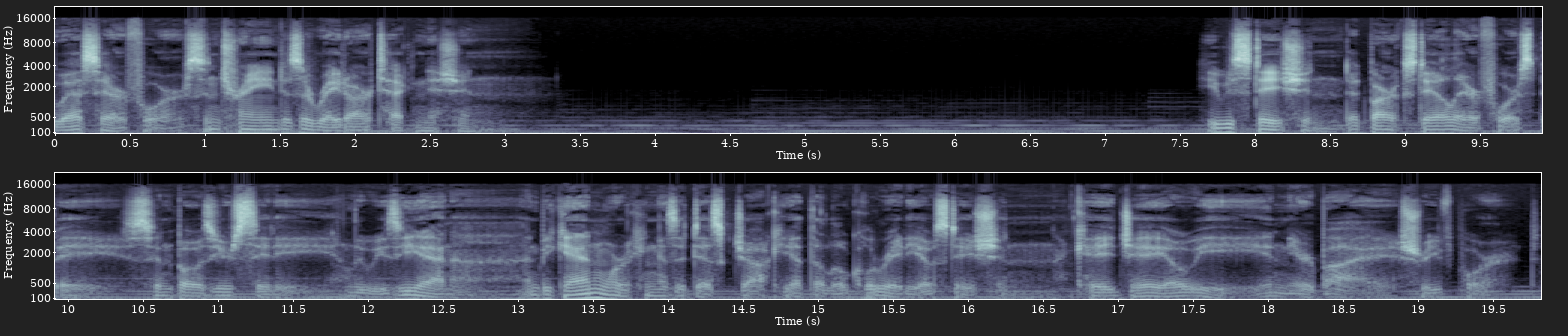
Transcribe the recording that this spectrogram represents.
U.S. Air Force and trained as a radar technician. He was stationed at Barksdale Air Force Base in Bossier City, Louisiana, and began working as a disc jockey at the local radio station, KJOE, in nearby Shreveport.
